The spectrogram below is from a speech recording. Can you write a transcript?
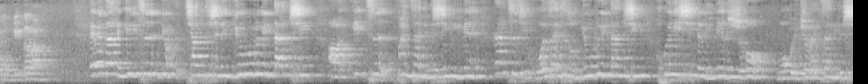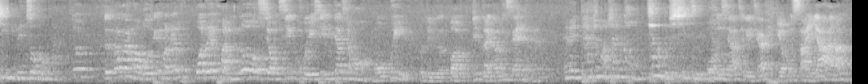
攻击啦？因为当你一直用。一直放在你的心里面，让自己活在这种忧虑、担心、灰心的里面的时候，魔鬼就来在你的心里面做工。了。就刚刚好我听讲的，我来烦恼、伤心、灰心，这些魔魔鬼，我就是把一来搞你心里面。因为他就好像恐吓的狮子一样，我以前一直一直养蛇呀，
